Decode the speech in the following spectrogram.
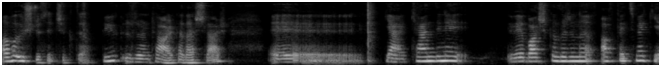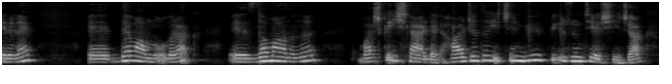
hava üçlüsü çıktı. Büyük üzüntü arkadaşlar. Ee, yani kendini ve başkalarını affetmek yerine e, devamlı olarak e, zamanını başka işlerle harcadığı için büyük bir üzüntü yaşayacak.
